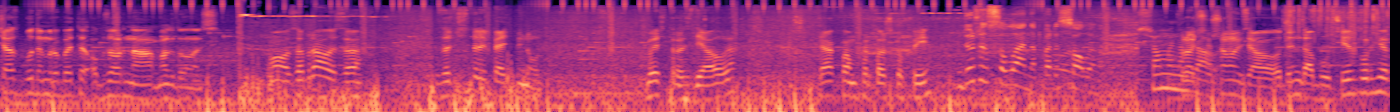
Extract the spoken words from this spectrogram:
зараз будемо робити обзор на Макдональдс. О, забрали за, за 4-5 минут. Быстро зробили. Як вам картошка фрі? Дуже солена, пересолена. Що ми Коротше, що ми взяли? Один дабл чізбургер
